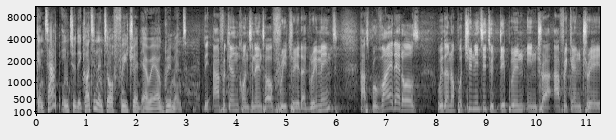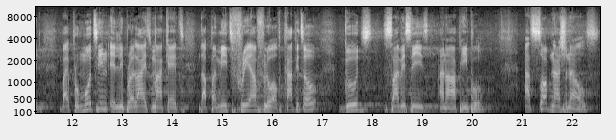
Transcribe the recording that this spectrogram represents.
can tap into the Continental Free Trade Area Agreement. The African Continental Free Trade Agreement has provided us with an opportunity to deepen intra African trade by promoting a liberalized market that permits freer flow of capital, goods, services, and our people. As subnationals,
